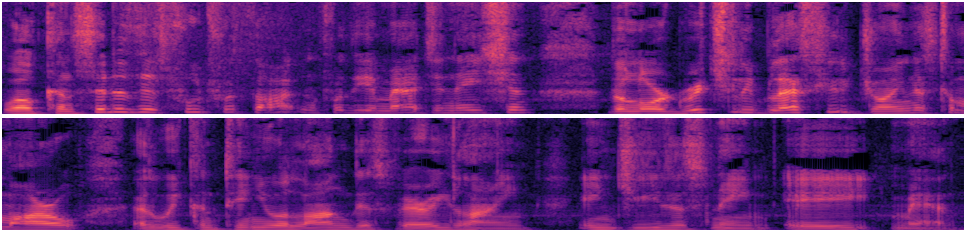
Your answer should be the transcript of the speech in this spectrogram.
Well, consider this food for thought and for the imagination. The Lord richly bless you. Join us tomorrow as we continue along this very line. In Jesus' name, amen.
